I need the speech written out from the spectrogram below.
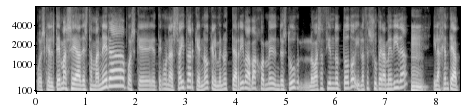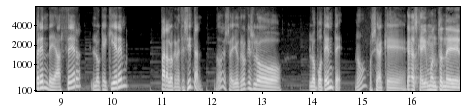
pues que el tema sea de esta manera, pues que tenga una sidebar, que no, que el menú esté arriba, abajo, en medio. Entonces tú lo vas haciendo todo y lo haces súper a medida mm. y la gente aprende a hacer lo que quieren para lo que necesitan, ¿no? O sea, yo creo que es lo, lo potente. ¿no? O sea que... Claro, es que hay un montón de,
